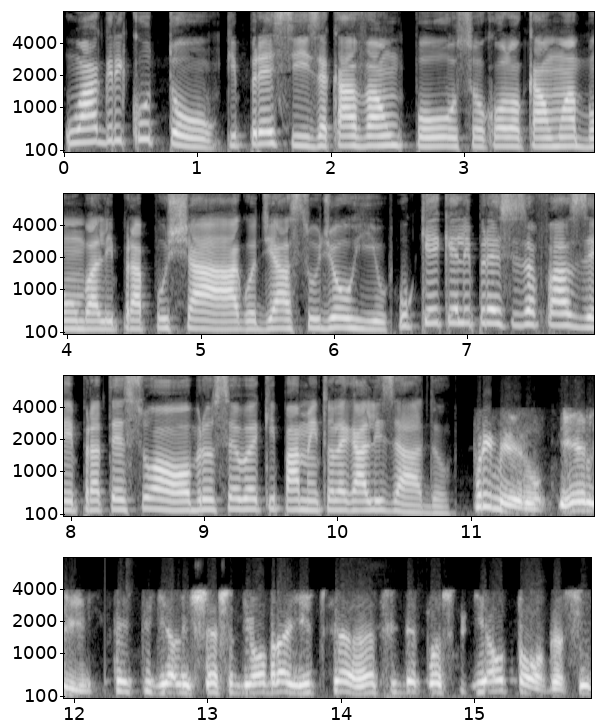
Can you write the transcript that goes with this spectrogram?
O agricultor que precisa cavar um poço ou colocar uma bomba ali para puxar água de açude ou rio, o que, que ele precisa fazer para ter sua obra ou seu equipamento legalizado? Primeiro, ele tem que pedir a licença de obra hídrica antes e depois pedir a outorga. Se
